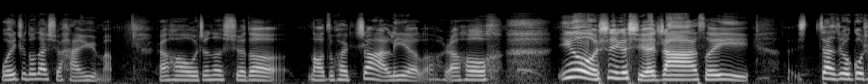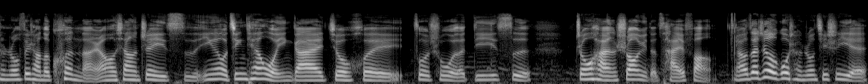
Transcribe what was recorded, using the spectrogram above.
我一直都在学韩语嘛，然后我真的学的。脑子快炸裂了，然后，因为我是一个学渣，所以在这个过程中非常的困难。然后像这一次，因为我今天我应该就会做出我的第一次中韩双语的采访，然后在这个过程中其实也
